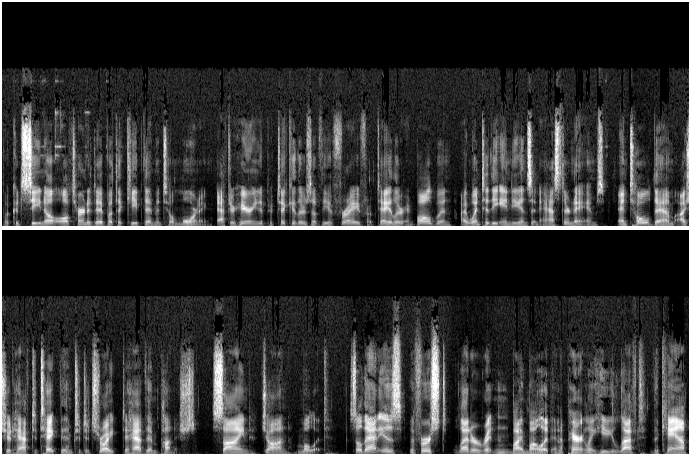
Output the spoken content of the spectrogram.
but could see no alternative but to keep them until morning. After hearing the particulars of the affray from Taylor and Baldwin, I went to the Indians and asked their names, and told them I should have to take them to Detroit to have them punished. Signed, John Mullett. So that is the first letter written by Mullett, and apparently he left the camp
